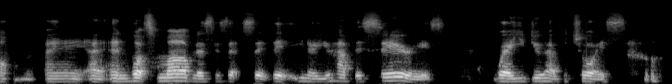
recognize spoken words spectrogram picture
wrong, I, I, and what's marvelous is that, that you know you have this series where you do have the choice.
